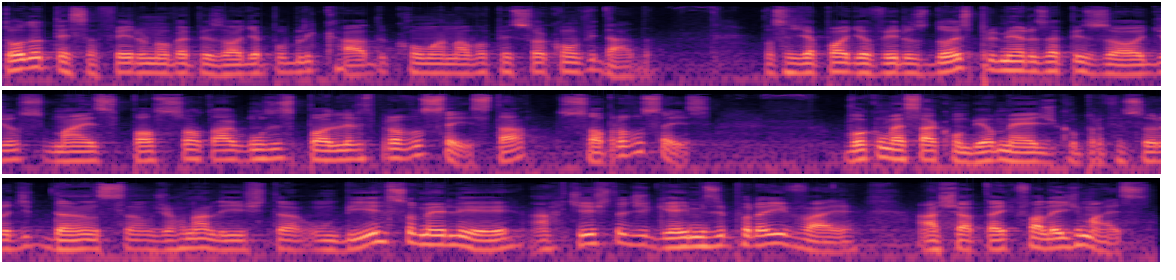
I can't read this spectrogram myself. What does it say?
Toda terça-feira um novo episódio é publicado com uma nova pessoa convidada. Você já pode ouvir os dois primeiros episódios, mas posso soltar alguns spoilers para vocês, tá? Só para vocês. Vou conversar com um biomédico, professora de dança, um jornalista, um beer sommelier, artista de games e por aí vai. Acho até que falei demais.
